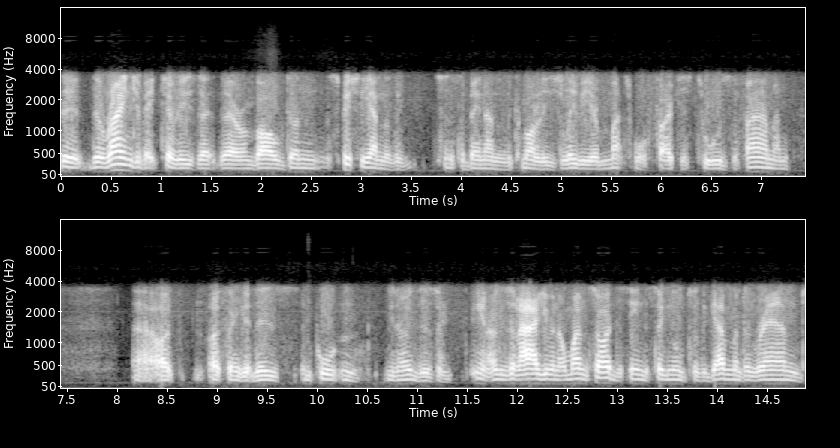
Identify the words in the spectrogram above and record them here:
the the range of activities that they're involved in, especially under the since they've been under the commodities levy, are much more focused towards the farm, and uh, I I think it is important. You know, there's a you know there's an argument on one side to send a signal to the government around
